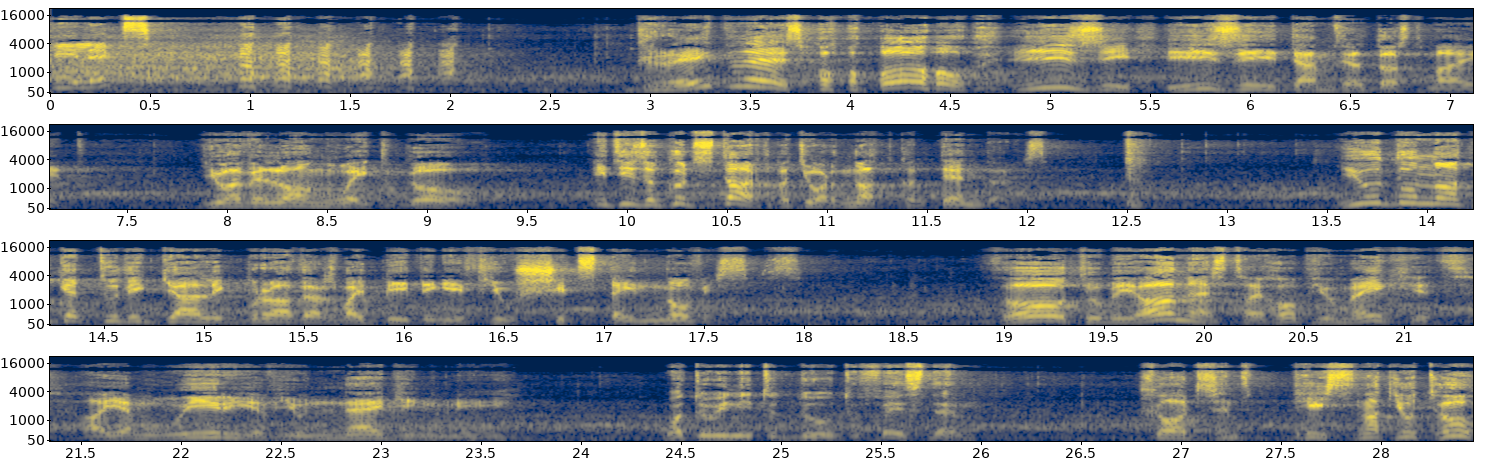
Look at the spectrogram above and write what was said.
Felix. Greatness! Ho, ho, ho! Easy, easy, damsel Dustmite. You have a long way to go. It is a good start, but you are not contenders. You do not get to the Gallic brothers by beating a few shit-stained novices. Though, to be honest, I hope you make it. I am weary of you nagging me. What do we need to do to face them? Gods and peace, not you too!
